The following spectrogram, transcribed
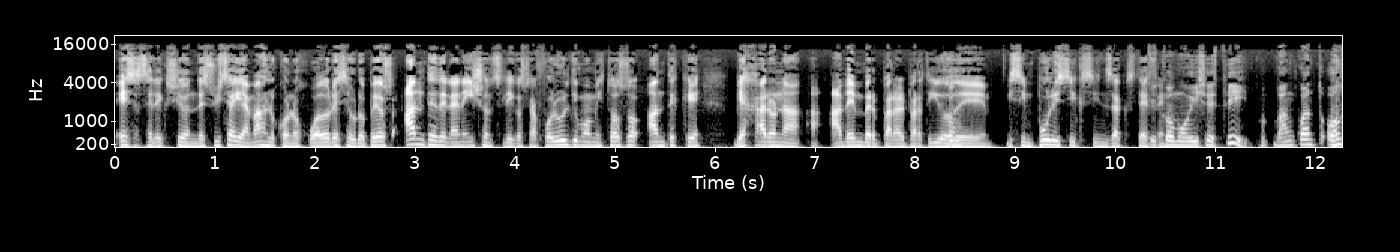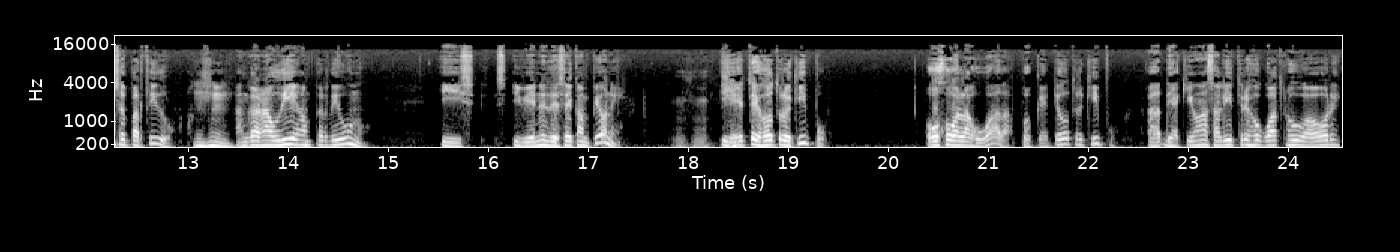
esa selección de Suiza y además con los jugadores europeos antes de la Nations League. O sea, fue el último amistoso antes que viajaron a, Denver para el partido de. Y sin Pulisic, sin Zach Steffen. Y como dice Steve, ¿van cuántos? 11 partidos. Han ganado 10, han perdido uno y, vienen de ser campeones. Y este es otro equipo. Ojo a la jugada, porque este es otro equipo. Ah, de aquí van a salir tres o cuatro jugadores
